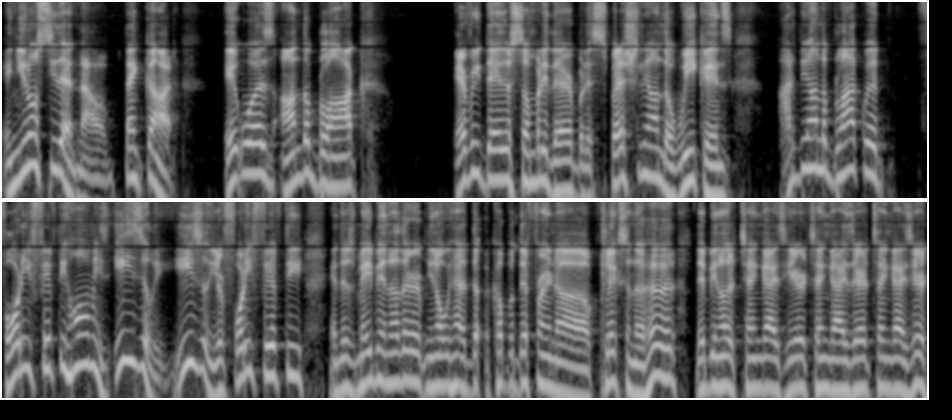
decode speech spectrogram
And you don't see that now. Thank God. It was on the block. Every day there's somebody there, but especially on the weekends, I'd be on the block with 40, 50 homies easily, easily. You're 40, 50, and there's maybe another, you know, we had a, couple different uh, clicks in the hood. There'd be another 10 guys here, 10 guys there, 10 guys here.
